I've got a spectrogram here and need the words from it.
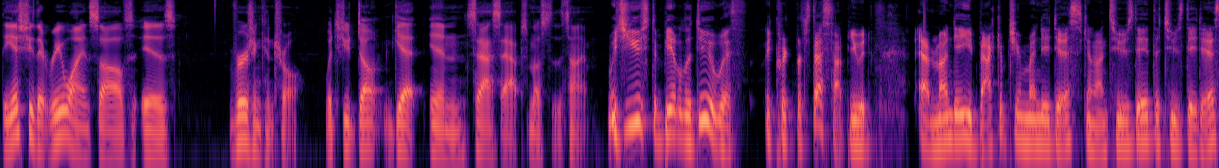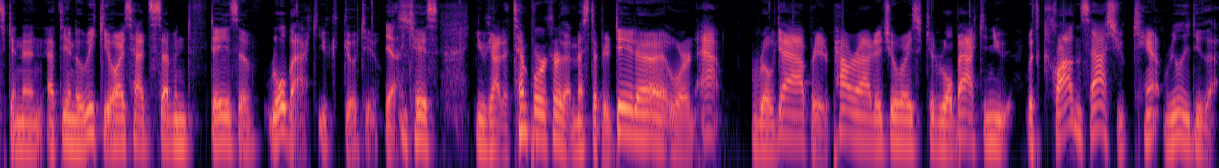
The issue that Rewind solves is version control, which you don't get in SaaS apps most of the time. which you used to be able to do with a QuickBooks Desktop. You would on Monday you'd back up to your Monday disk, and on Tuesday the Tuesday disk, and then at the end of the week you always had seven days of rollback you could go to. Yes. In case you got a temp worker that messed up your data or an app rogue app or your power outage, you always could roll back. And you with cloud and SaaS, you can't really do that.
